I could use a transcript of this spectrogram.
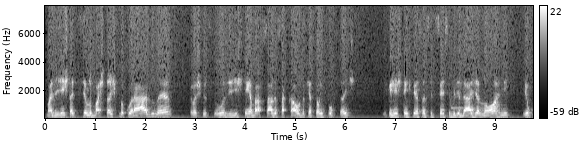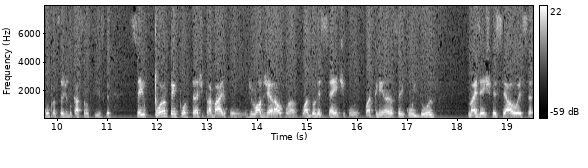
Mas a gente está sendo bastante procurado né, pelas pessoas e a gente tem abraçado essa causa que é tão importante e que a gente tem que ter essa sensibilidade enorme. Eu, como professor de educação física, sei o quanto é importante o trabalho, com, de modo geral, com, a, com o adolescente, com, com a criança e com o idoso, mas em especial essa,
